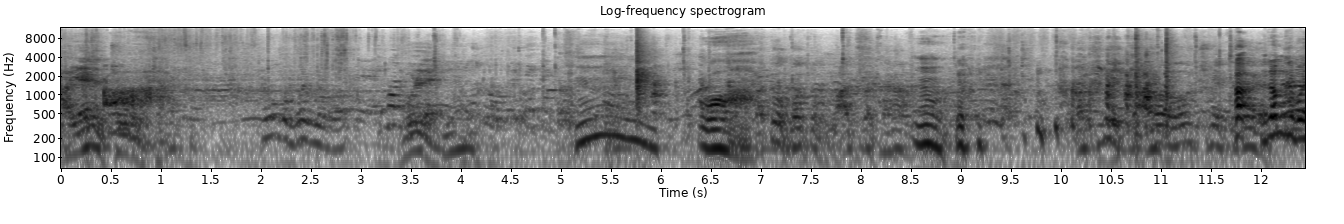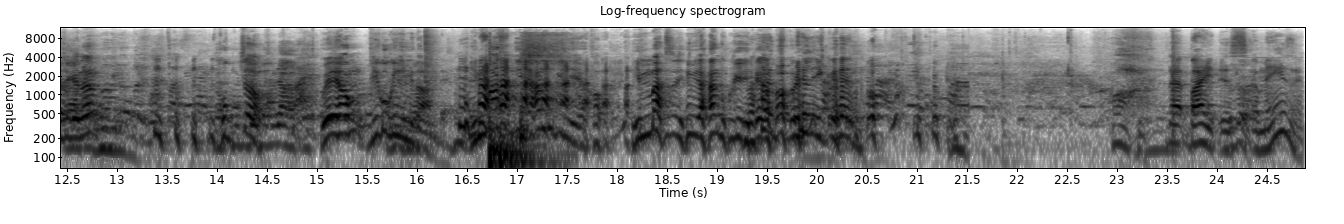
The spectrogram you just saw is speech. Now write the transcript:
아, 얘는 좋은 거. 좋은 거뭘 먹어? 몰래. 와. 또 그것도 맛있잖아 음. 아, 집에 이렇게 알아. 집에 자 여러분들 보시기에는 국적 외형 미국인입니다 입맛은 이미 한국인이에요 입맛은 이미 한국인이에요 really good. That bite is amazing.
